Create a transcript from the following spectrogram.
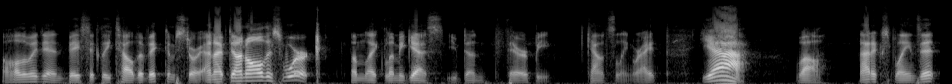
All the way down, basically tell the victim story. And I've done all this work. I'm like, Let me guess, you've done therapy, counseling, right? Yeah. Well, that explains it.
